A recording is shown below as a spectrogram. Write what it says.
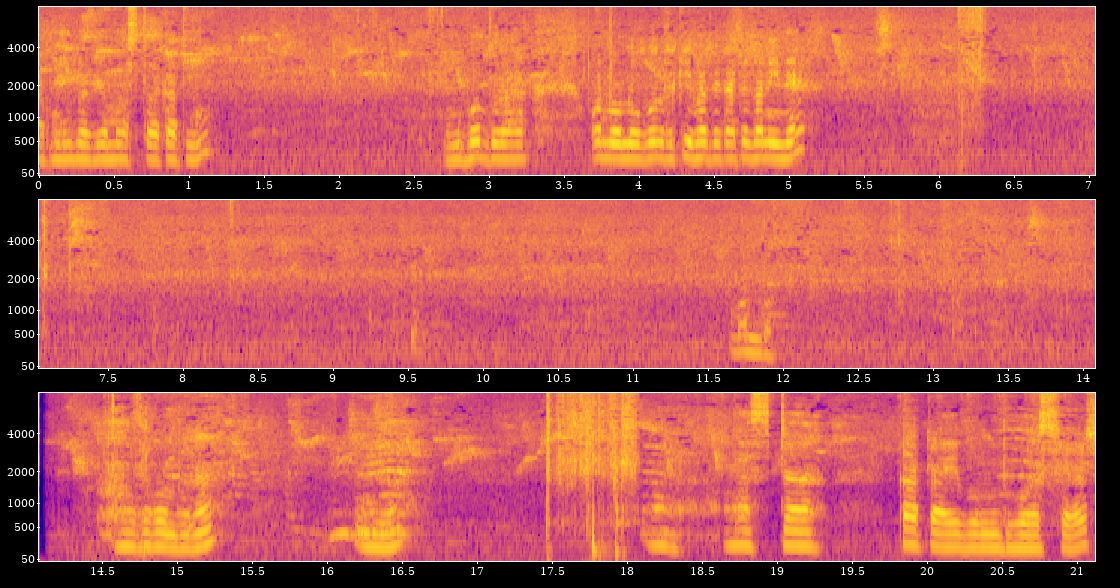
আপনি এইভাবে মাছটা কাটি। আমি বন্ধুরা, অন্য অন্য বন্ধুরা কীভাবে কাটে জানি না। বন্ধ। আচ্ছা বন্ধুরা মাছটা কাটা এবং ধোয়া শেষ।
